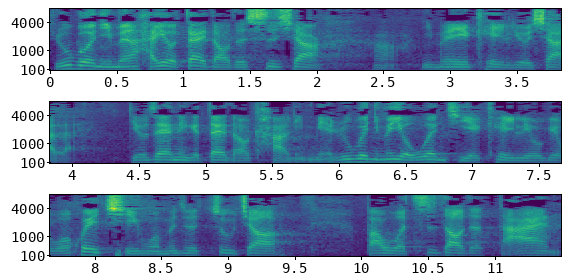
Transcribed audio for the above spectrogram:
如果你们还有代祷的事项啊，你们也可以留下来，留在那个代祷卡里面。如果你们有问题，也可以留给我，会请我们的助教。把我知道的答案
